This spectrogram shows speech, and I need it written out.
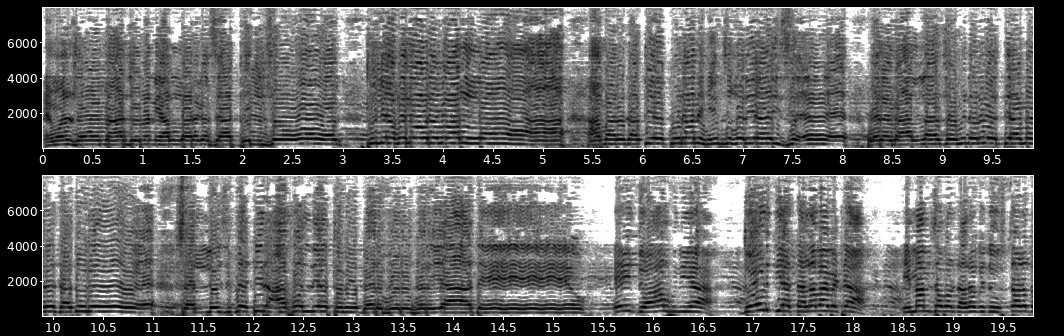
এমন সময় মা জননী আল্লাহর কাছে তুলছন তুলিয়া বলে, ওরে আল্লাহ, আমার দাদু কোরআন হিমস করিয়া আইছে। ওরে আল্লাহ, জমিনের মধ্যে আমার দাদু রে, চল্লিশ বেটির আখল দিয়া তুমি ভরপুর করিয়া দেও। এই দোয়া শুনিয়া দৌড় দিয়া তালাবা বেটা, ইমাম সাহেবের দ্বারা কিছু উস্তাদ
